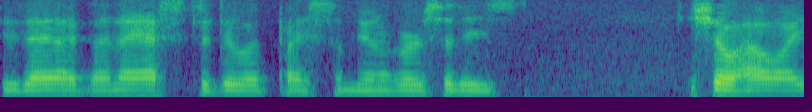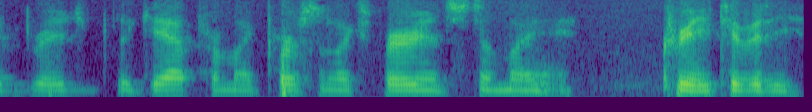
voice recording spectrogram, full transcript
do that. I've been asked to do it by some universities to show how I bridge the gap from my personal experience to my creativity,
